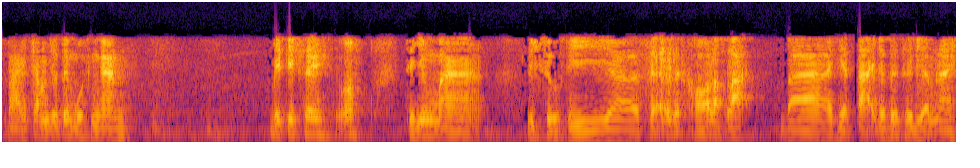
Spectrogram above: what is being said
vài trăm cho tới một ngàn BTC đúng không? Thế nhưng mà lịch sử thì à, sẽ rất khó lặp lại. Và hiện tại cho tới thời điểm này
